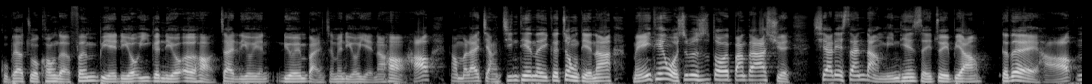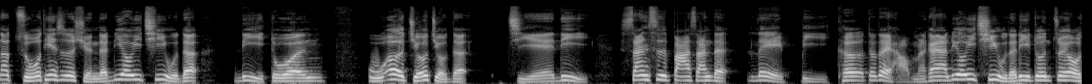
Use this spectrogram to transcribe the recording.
股票做空的，分别留一跟留二哈，在留言留言板这边留言了哈。好，那我们来讲今天的一个重点呢。每一天我是不是都会帮大家选下列三档，明天谁最标，对不对？好，那昨天是选的六一七五的立敦，五二九九的捷力。三四八三的类比科，对不对？好，我们来看一下六一七五的利吨，最后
